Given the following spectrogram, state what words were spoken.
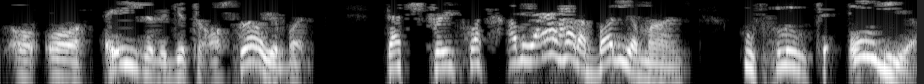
or, or Asia to get to Australia, but that's straight flight. I mean, I had a buddy of mine who flew to India.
